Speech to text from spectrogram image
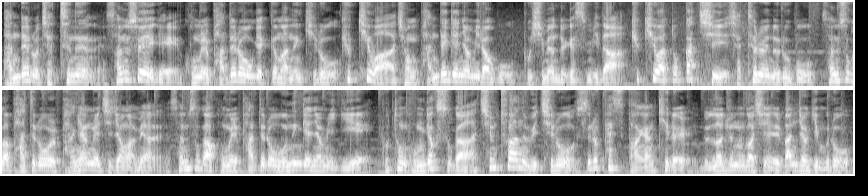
반대로 Z는 선수에게 공을 받으러 오게끔 하는 키로 Q키와 정반대 개념이라고 보시면 되겠습니다. Q키와 똑같이 Z를 누르고 선수가 받으러 올 방향을 지정하면 선수가 공을 받으러 오는 개념이기에 보통 공격수가 침투하는 위치로 스루패스 방향키를 눌러주는 것이 일반적이므로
